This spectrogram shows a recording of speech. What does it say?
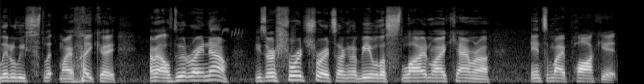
literally slip my Leica, I mean, I'll do it right now. These are short shorts. I'm gonna be able to slide my camera into my pocket.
